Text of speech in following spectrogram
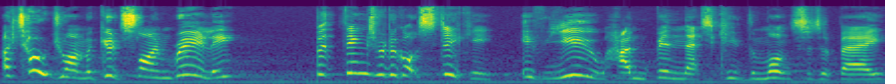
I told you I'm a good slime, really. But things would have got sticky if you hadn't been there to keep the monsters at bay.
